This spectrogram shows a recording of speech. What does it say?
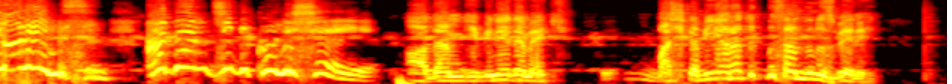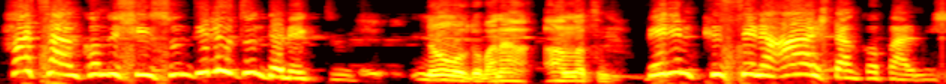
Görüyor musun? Konuşuyor. Adam gibi ne demek? Başka bir yaratık mı sandınız beni? Ha sen konuşuyorsun diludun demektir. Ne oldu bana anlatın. Benim kız seni ağaçtan koparmış.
